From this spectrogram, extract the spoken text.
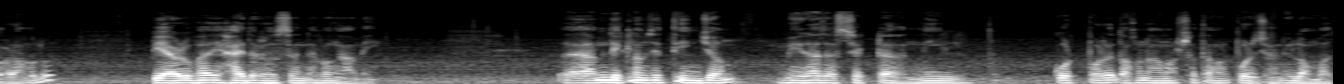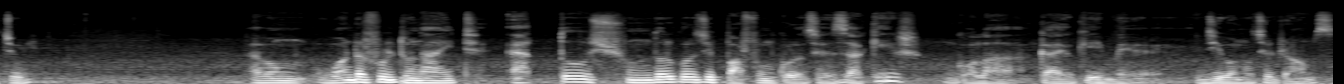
করা হলো পিয়ারু ভাই, হায়দার হোসেন এবং আমি। আমি দেখলাম যে তিনজন মেয়েরাজ আসছে একটা নীল কোট পরে তখন আমার সাথে আমার পরিচয় নেই, লম্বা চুল। এবং ওয়ান্ডারফুল টু নাইট এত সুন্দর করে যে পারফর্ম করেছে জাকির, গলা, গায়কী জীবন হচ্ছে ড্রামস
